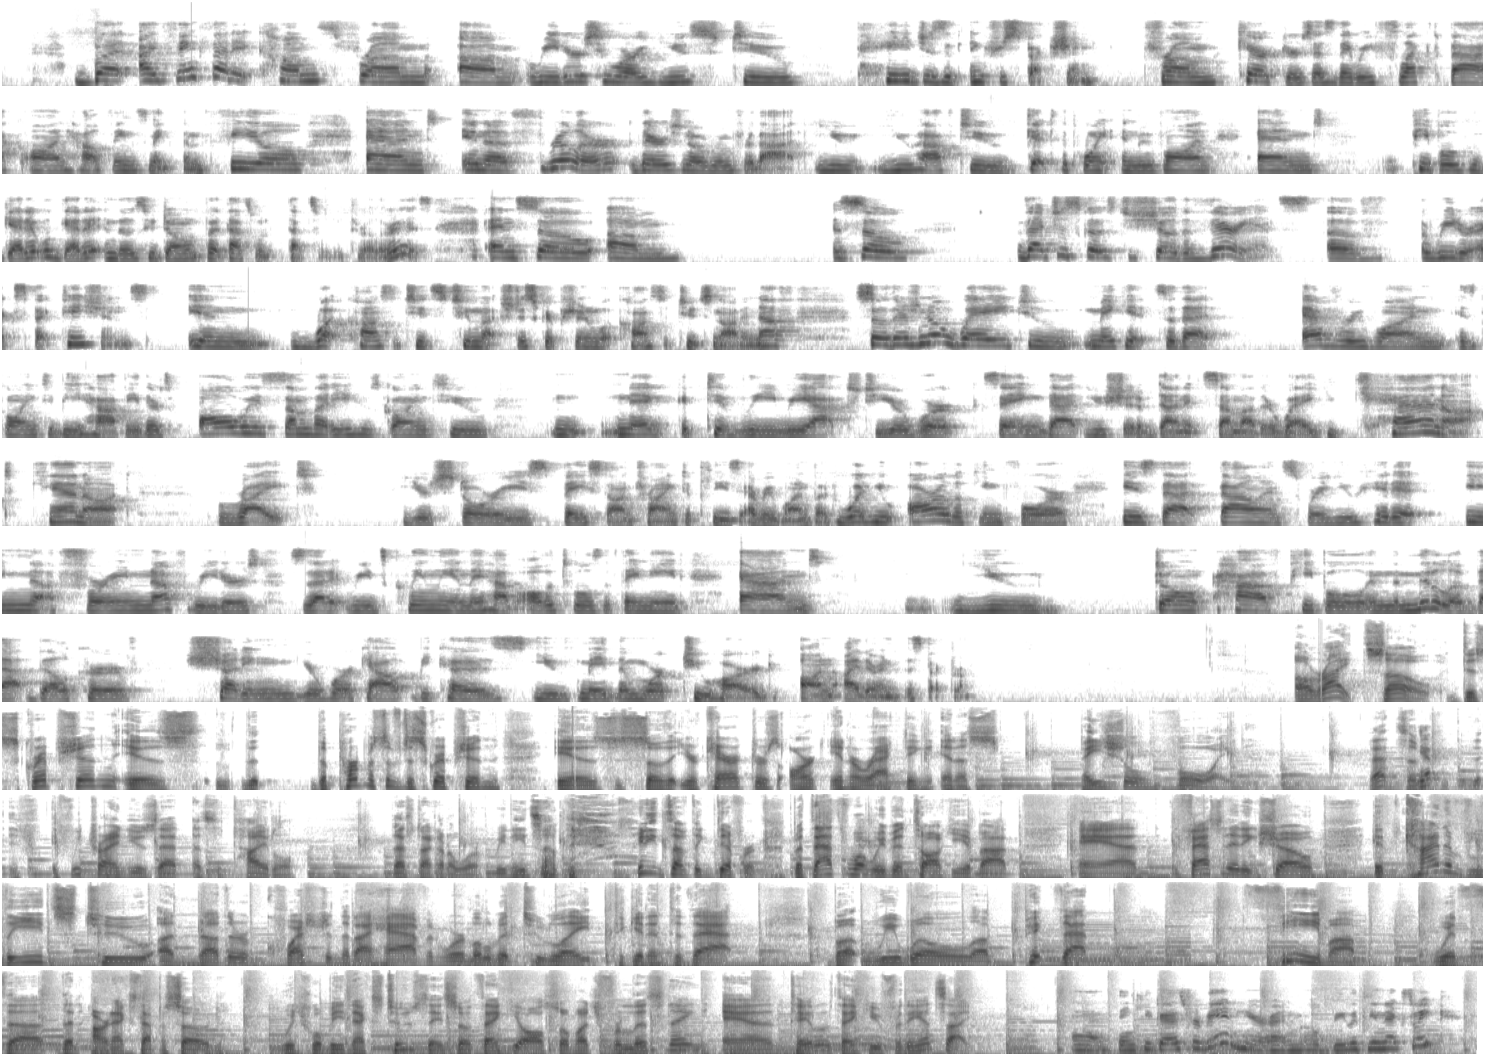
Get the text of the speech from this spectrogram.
But I think that it comes from um, readers who are used to pages of introspection from characters as they reflect back on how things make them feel. And in a thriller there's no room for that. You you have to get to the point and move on. And people who get it will get it and those who don't but that's what that's what a thriller is. And so um so that just goes to show the variance of reader expectations in what constitutes too much description, what constitutes not enough. So there's no way to make it so that everyone is going to be happy. There's always somebody who's going to negatively react to your work, saying that you should have done it some other way. You cannot, cannot write your stories based on trying to please everyone. But what you are looking for is that balance where you hit it enough for enough readers so that it reads cleanly and they have all the tools that they need and you don't have people in the middle of that bell curve shutting your work out because you've made them work too hard on either end of the spectrum. All right. So, description is the the purpose of description is so that your characters aren't interacting in a spatial void. That's a yep. if, if we try and use that as a title, that's not going to work. We need something we need something different. But that's what we've been talking about and fascinating show. It kind of leads to another question that I have and we're a little bit too late to get into that, but we will uh, pick that theme up with uh, the, our next episode, which will be next Tuesday. So thank you all so much for listening. And Taylor, thank you for the insight. And thank you guys for being here, and we'll be with you next week.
